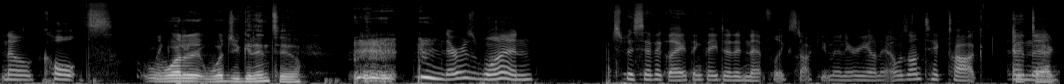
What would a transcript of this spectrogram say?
No, Colts. Like what did, what'd you get into? there was one specifically. I think they did a Netflix documentary on it. I was on TikTok, and then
